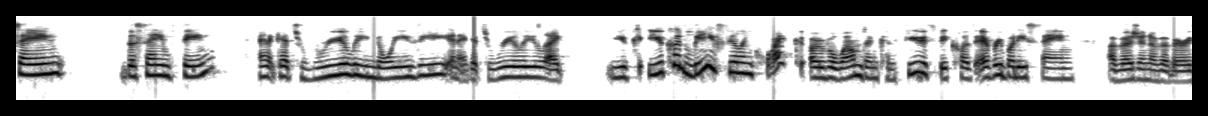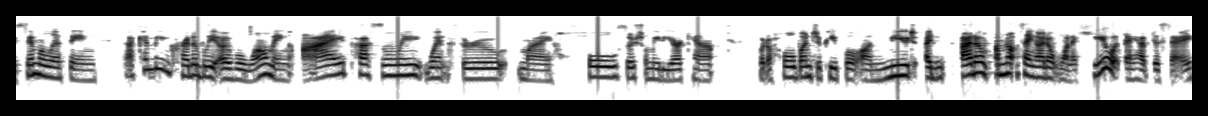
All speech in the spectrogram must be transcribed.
saying the same thing and it gets really noisy and it gets really like you you could leave feeling quite overwhelmed and confused because everybody's saying a version of a very similar thing that can be incredibly overwhelming i personally went through my whole social media account put a whole bunch of people on mute i, I don't i'm not saying i don't want to hear what they have to say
